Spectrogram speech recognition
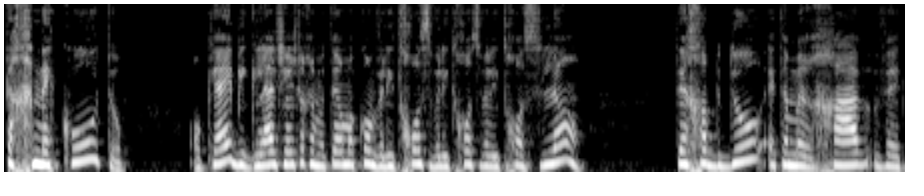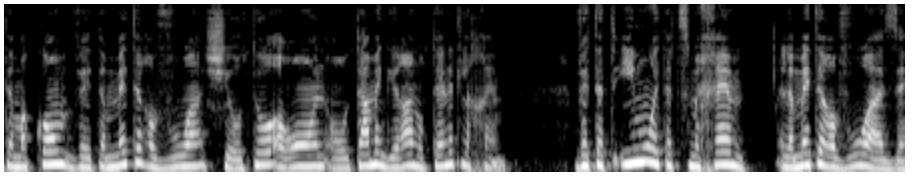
תחנקו אותו, אוקיי? בגלל שיש לכם יותר מקום ולדחוס ולדחוס ולדחוס. לא. תכבדו את המרחב ואת המקום ואת המטר רבוע שאותו ארון או אותה מגירה נותנת לכם, ותתאימו את עצמכם למטר רבוע הזה,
